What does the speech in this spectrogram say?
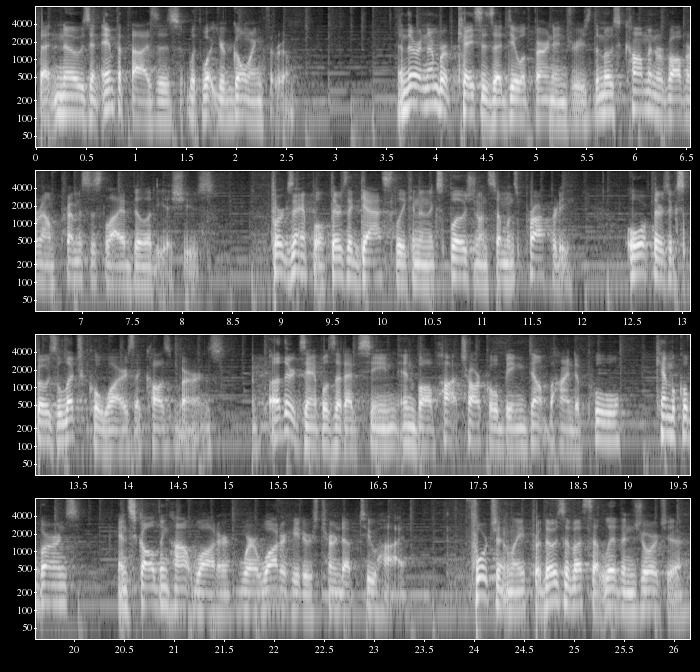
that knows and empathizes with what you're going through. And there are a number of cases that deal with burn injuries. The most common revolve around premises liability issues. For example, if there's a gas leak and an explosion on someone's property, or if there's exposed electrical wires that cause burns. Other examples that I've seen involve hot charcoal being dumped behind a pool, chemical burns, and scalding hot water where water heaters turned up too high. Fortunately, for those of us that live in Georgia,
